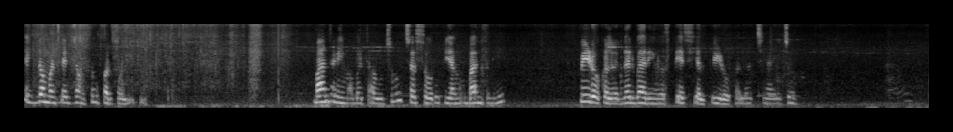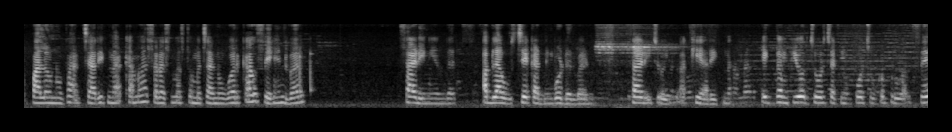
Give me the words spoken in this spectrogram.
એકદમ એટલે એકદમ સુપર ક્વોલિટી બાંધણીમાં બતાવું છું, છસો રૂપિયામાં બાંધણી. પીળો કલર, દરબારીનો સ્પેશિયલ પીળો કલર છે આ જો. પાલવનો ભાગ છે આ રીતના આખામાં, સરસ મસ્ત મજાનું વર્ક આવશે હેન્ડ વર્ક સાડીની અંદર આ બ્લાઉઝ ચેકાડની બોર્ડર વાળું સાડી જોઈ આખી આ રીતના. એકદમ પ્યોર ચોરચટનું પોચું કપડું આવશે.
